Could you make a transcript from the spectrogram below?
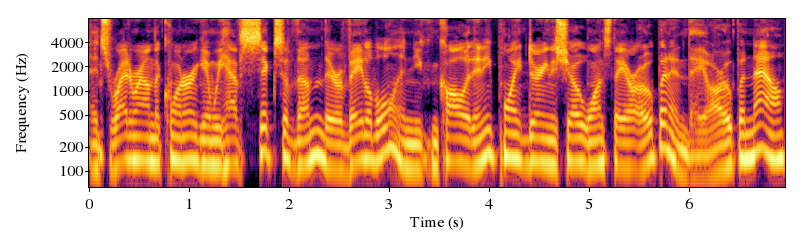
It's right around the corner. Again we have six of them. They're available and you can call at any point during the show once they are open and they are open now.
